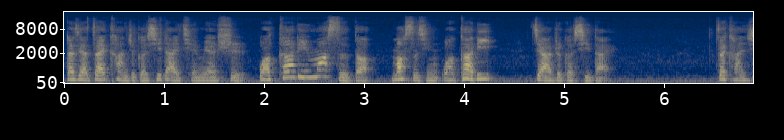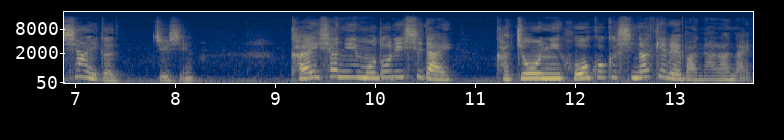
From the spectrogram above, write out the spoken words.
大家再看这个系带，前面是瓦卡里马斯的马斯型瓦卡里加这个系带。再看下一个句型，会社に戻り次第課長に報告しなければならない。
